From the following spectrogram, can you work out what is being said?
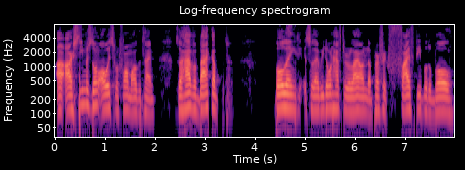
our, our seamers don't always perform all the time. So have a backup bowling so that we don't have to rely on the perfect five people to bowl.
